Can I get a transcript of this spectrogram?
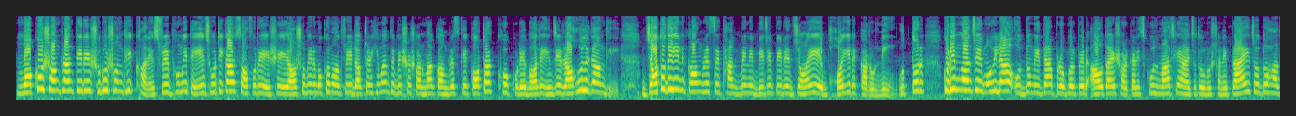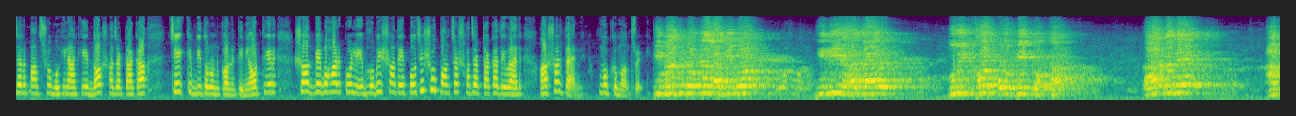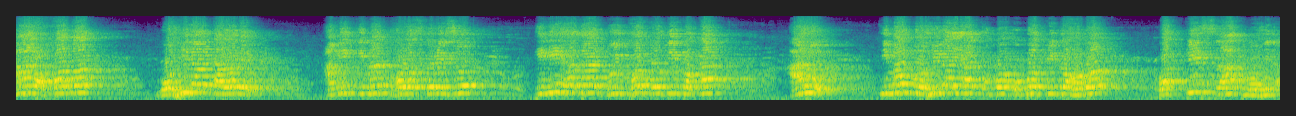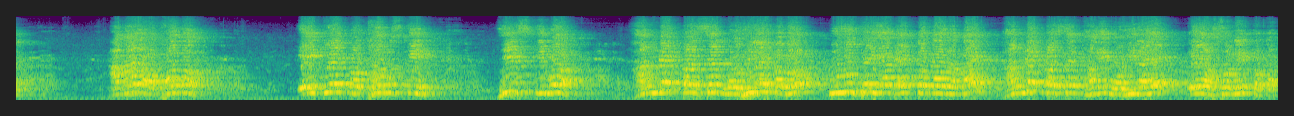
মকর সংক্রান্তির শুভ সন্ধিক্ষণে শ্রীভূমিতে ঝটিকা সফরে এসে অসমের মুখ্যমন্ত্রী ডক্টর হিমন্ত বিশ্ব শর্মা কংগ্রেসকে কটাক্ষ করে বলেন যে রাহুল গান্ধী যতদিন কংগ্রেসে থাকবেন, বিজেপির জয়ে ভয়ের কারণ নেই। উত্তর করিমগঞ্জে মহিলা উদ্যমিতা প্রকল্পের আওতায় সরকারি স্কুল মাঠে আয়োজিত অনুষ্ঠানে প্রায় চোদ্দ হাজার পাঁচশো মহিলাকে দশ হাজার টাকা চেক বিতরণ করেন তিনি। অর্থের সদ্ব্যবহার করলে ভবিষ্যতে পঁচিশশো পঞ্চাশ হাজার টাকা দেওয়ার আশ্বাস দেন মুখ্যমন্ত্রী। তাৰ মানে আমাৰ অসমত মহিলাৰ কাৰণে আমি কিমান খৰচ কৰিছো? তিনি হাজাৰ দুইশ কোটি টকা আৰু কিমান মহিলা ইয়াত উপ- উপকৃত হ'ব? বত্ৰিশ লাখ মহিলা। মহিলাই এই আঁচনিৰ টকা।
